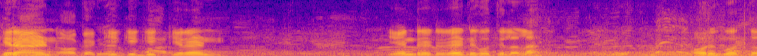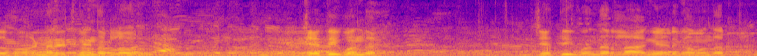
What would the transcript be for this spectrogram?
ಕಿರಣ್. ಓಕೆ ಕಿ ಕಿ ಕಿ ಕಿರಣ್. ಏನು ರೇಟ್ ರೇಟ್ ಗೊತ್ತಿಲ್ಲಲ್ಲ? ಅವ್ರಿಗೆ ಗೊತ್ತು. ಅಣ್ಣರು ಎತ್ಕೊಂಡಾರಲ್ಲ ಅವರು. ಜೊತೆಗೆ ಬಂದಾರ. ಜೊತೆಗೆ ಬಂದಾರಲ್ಲ ಹಂಗೆ ಎಡ್ಕೊಂಬಂದಾರ ಬಂದಾರ.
